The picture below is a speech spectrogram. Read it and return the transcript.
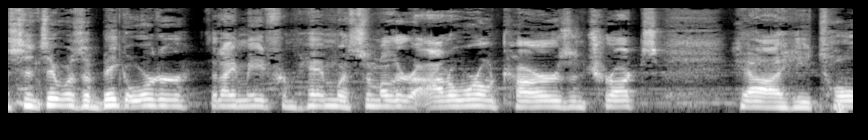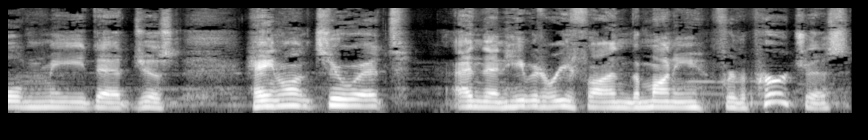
since it was a big order that I made from him with some other Auto World cars and trucks, uh, he told me that just hang on to it, and then he would refund the money for the purchase,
